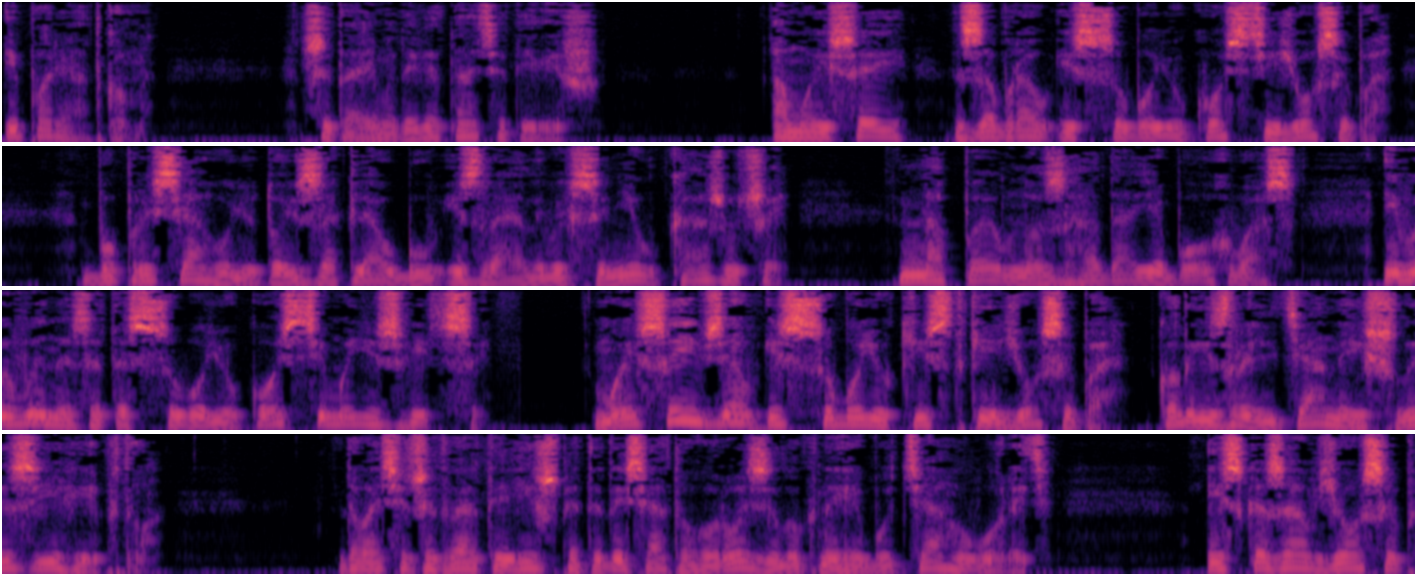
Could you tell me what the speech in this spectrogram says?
і порядком. Читаємо 19-й вірш. А Мойсей забрав із собою кості Йосипа, бо присягою той закляв був Ізраїлевих синів, кажучи напевно, згадає Бог вас, і ви винесете з собою кості мої звідси. Мойсей взяв із собою кістки Йосипа, коли ізраїльтяни йшли з Єгипту. 24-й вірш 50-го розділу книги буття говорить І сказав Йосип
